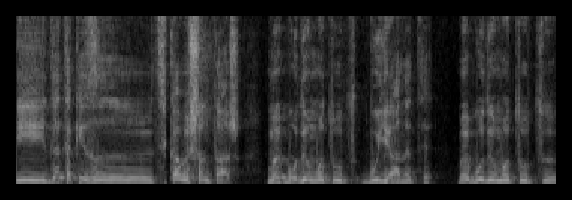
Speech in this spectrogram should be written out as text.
І йде такий цікавий шантаж. Ми будемо тут буянити, ми будемо тут е,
